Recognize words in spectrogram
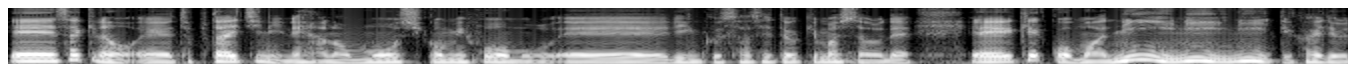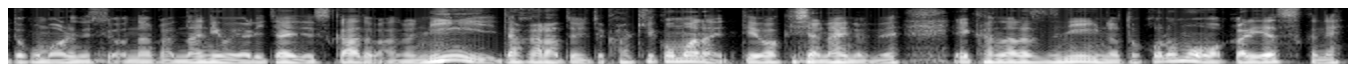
えー、さっきの、えー、チャプター1にね、あの、申し込みフォームを、えー、リンクさせておきましたので、えー、結構まあ、2位、2位、2位って書いてるとこもあるんですよ。なんか何をやりたいですか？とか、あの、2位だからといって書き込まないっていうわけじゃないのでね、えー、必ず2位のところもわかりやすくね、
